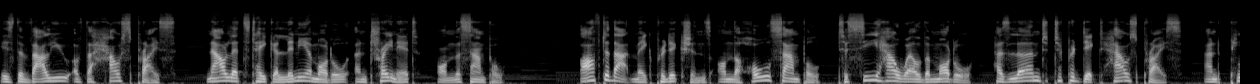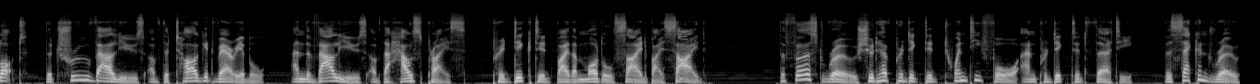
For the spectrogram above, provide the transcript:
is the value of the house price. Now let's take a linear model and train it on the sample. After that, make predictions on the whole sample to see how well the model has learned to predict house price and plot the true values of the target variable and the values of the house price predicted by the model side by side. The first row should have predicted 24 and predicted 30, the second row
